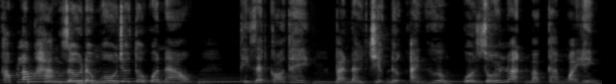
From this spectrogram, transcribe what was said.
khóc lóc hàng giờ đồng hồ trước tủ quần áo, thì rất có thể bạn đang chịu đựng ảnh hưởng của rối loạn mặc cảm ngoại hình.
